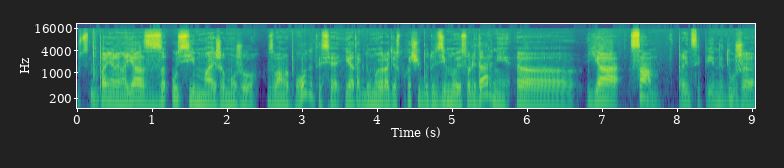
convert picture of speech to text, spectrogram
Усно. Пані Ірина, я з усім майже можу з вами погодитися. Я так думаю, радіослухачі будуть зі мною солідарні. Е, я сам, в принципі, не дуже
